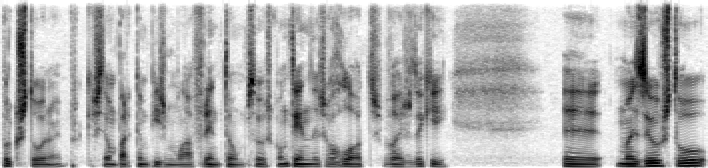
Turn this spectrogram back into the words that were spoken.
porque estou, não é? Porque isto é um parque campismo lá à frente, estão pessoas com tendas, relotes, vejo daqui. Uh, mas eu estou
